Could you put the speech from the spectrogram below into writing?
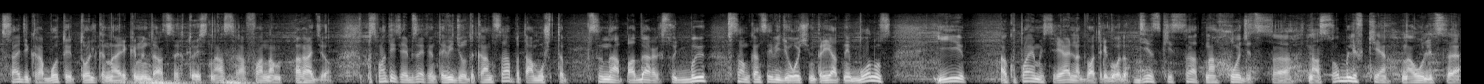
Садик работает только на рекомендациях, то есть на сарафанном радио. Посмотрите обязательно это видео до конца, потому что цена подарок судьбы. В самом конце видео очень приятный бонус. И окупаемость реально 2-3 года. Детский сад находится на Соболевке, на улице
